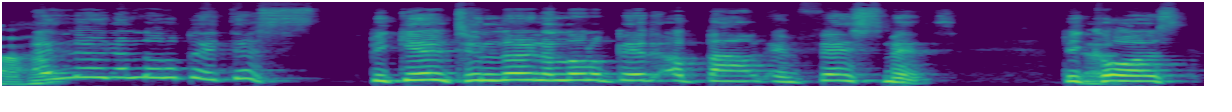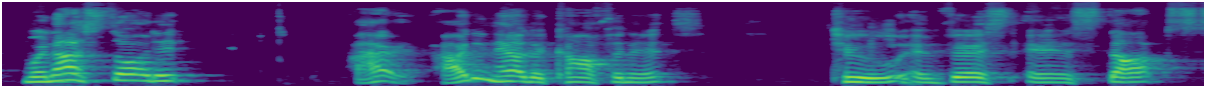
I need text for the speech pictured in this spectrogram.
Uh-huh. and learn a little bit. Just begin to learn a little bit about investments, because when I started, I I didn't have the confidence to invest in stocks,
